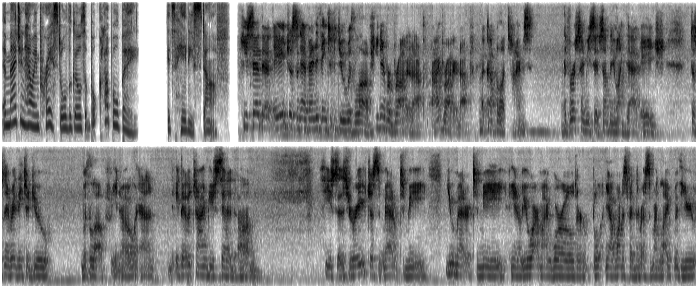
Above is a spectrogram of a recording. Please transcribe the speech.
Imagine how impressed all the girls at book club will be. It's heady stuff. He said that age doesn't have anything to do with love. He never brought it up. I brought it up a couple of times. The first time he said something like that, age doesn't have anything to do with love, you know. And the other time he said, um, he says, Your age doesn't matter to me. You matter to me. You know, you are my world, or, you know, I want to spend the rest of my life with you.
